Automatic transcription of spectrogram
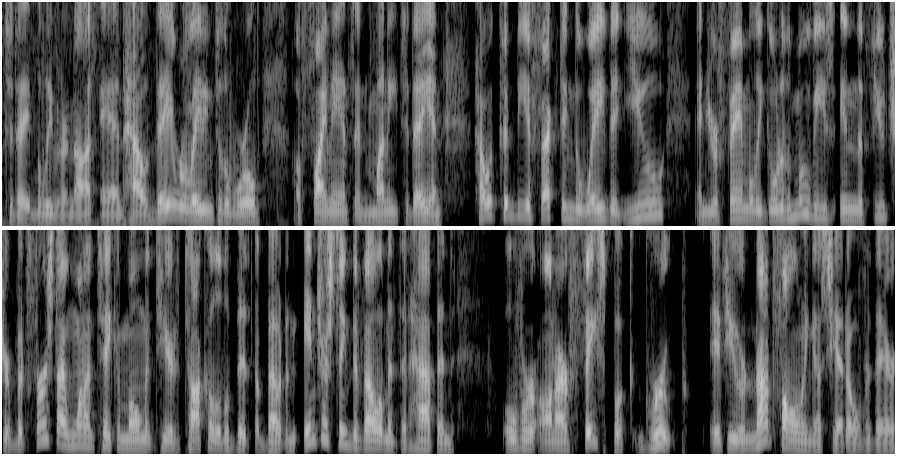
today, believe it or not, and how they relating to the world of finance and money today and how it could be affecting the way that you and your family go to the movies in the future. But first, I want to take a moment here to talk a little bit about an interesting development that happened over on our Facebook group. If you're not following us yet over there,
